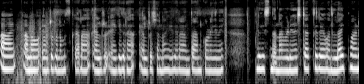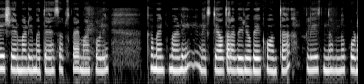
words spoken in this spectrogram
ಹಾಯ್, ಹಲೋ, ಎಲ್ರಿಗೂ ನಮಸ್ಕಾರ. ಎಲ್ಲರೂ ಹೇಗಿದ್ದೀರಾ? ಎಲ್ಲರೂ ಚೆನ್ನಾಗಿದ್ದೀರಾ ಅಂತ ಅಂದ್ಕೊಂಡಿದ್ದೀನಿ ಪ್ಲೀಸ್ ನನ್ನ ವಿಡಿಯೋ ಇಷ್ಟ ಆಗ್ತಿದೆ ಒಂದು ಲೈಕ್ ಮಾಡಿ, ಶೇರ್ ಮಾಡಿ, ಮತ್ತು ಸಬ್ಸ್ಕ್ರೈಬ್ ಮಾಡ್ಕೊಳ್ಳಿ. ಕಮೆಂಟ್ ಮಾಡಿ, ನೆಕ್ಸ್ಟ್ ಯಾವ ಥರ ವೀಡಿಯೋ ಬೇಕು ಅಂತ ಪ್ಲೀಸ್ ನಮ್ಮನ್ನು ಕೂಡ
